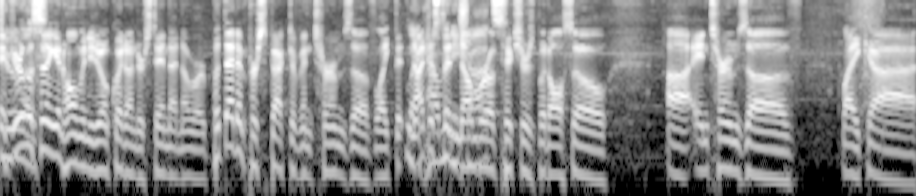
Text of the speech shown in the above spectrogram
if you're us- listening at home and you don't quite understand that number, put that in perspective in terms of like, the, Like not just the number shots? of pictures, but also uh, in terms of like uh,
